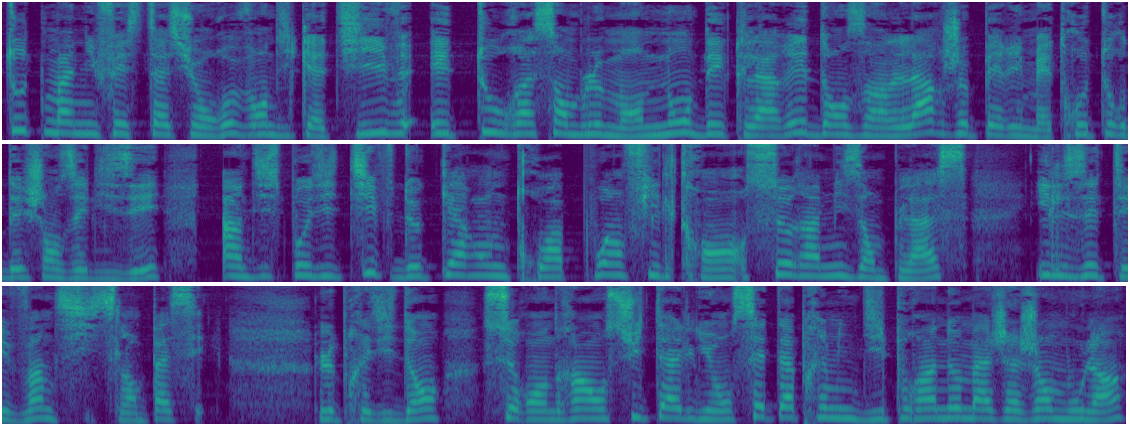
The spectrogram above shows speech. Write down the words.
toute manifestation revendicative et tout rassemblement non déclaré dans un large périmètre autour des Champs-Élysées. Un dispositif de 43 points filtrants sera mis en place. Ils étaient 26 l'an passé. Le président se rendra ensuite à Lyon cet après-midi pour un hommage à Jean Moulin.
